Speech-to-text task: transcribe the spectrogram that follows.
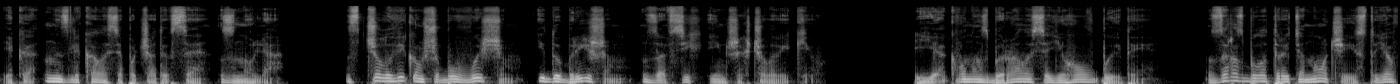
яка не злякалася почати все з нуля, з чоловіком, що був вищим і добрішим за всіх інших чоловіків. Як вона збиралася його вбити? Зараз була третя ночі і стояв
